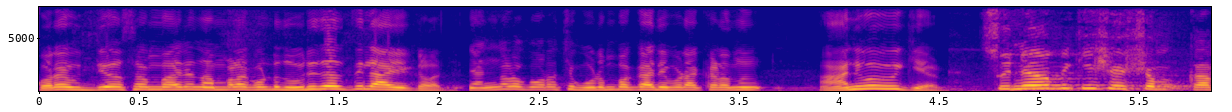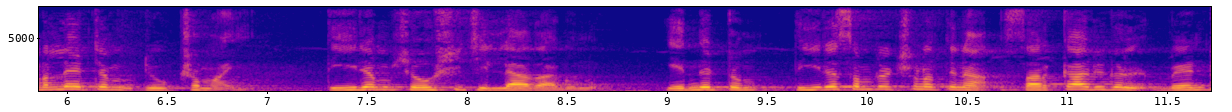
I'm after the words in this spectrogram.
കുറേ ഉദ്യോഗസ്ഥന്മാർ നമ്മളെ കൊണ്ട് ദുരിതത്തിലാക്കി കളഞ്ഞു ഞങ്ങൾ കുറച്ച് കുടുംബക്കാർ ഇവിടെ കിടന്ന് അനുഭവിക്കുകയാണ്. സുനാമിക്ക് ശേഷം കടലേറ്റം രൂക്ഷമായി. തീരം ശോഷിച്ചില്ലാതാകുന്നു. എന്നിട്ടും തീരസംരക്ഷണത്തിന് സർക്കാരുകൾ വേണ്ട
